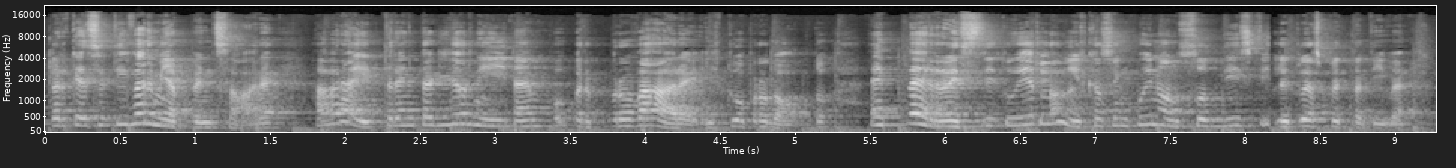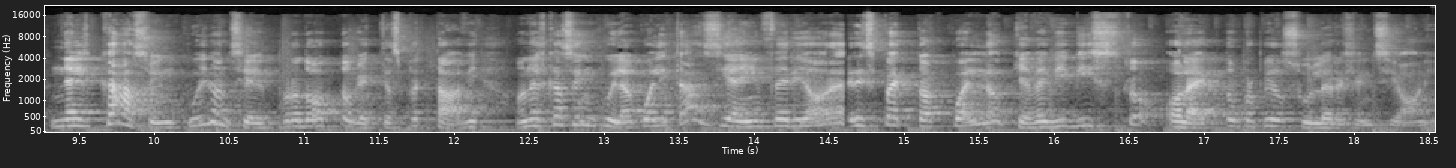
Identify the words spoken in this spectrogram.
perché se ti fermi a pensare avrai 30 giorni di tempo per provare il tuo prodotto e per restituirlo nel caso in cui non soddisfi le tue aspettative nel caso in cui non sia il prodotto che ti aspettavi o nel caso in cui la qualità sia inferiore rispetto a quello che avevi visto o letto proprio sulle recensioni.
